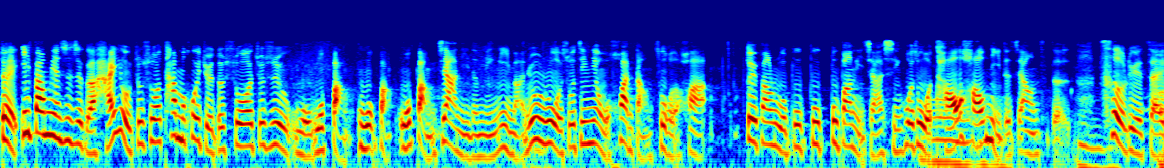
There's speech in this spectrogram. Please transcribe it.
对，一方面是这个，还有就是说他们会觉得说，就是我我绑我绑我绑架你的名义嘛。如果如果说今天我换党做的话。对方如果不不不帮你加薪，或者我讨好你的这样子的策略在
